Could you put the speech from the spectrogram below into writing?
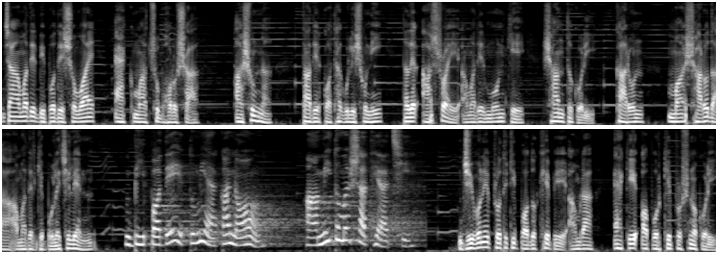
যা আমাদের বিপদের সময় একমাত্র ভরসা। আসুন না তাদের কথাগুলি শুনি তাদের আশ্রয়ে আমাদের মনকে শান্ত করি কারণ মা সারদা আমাদেরকে বলেছিলেন বিপদে তুমি একা নও আমি তোমার সাথে আছি। জীবনের প্রতিটি পদক্ষেপে আমরা একে অপরকে প্রশ্ন করি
